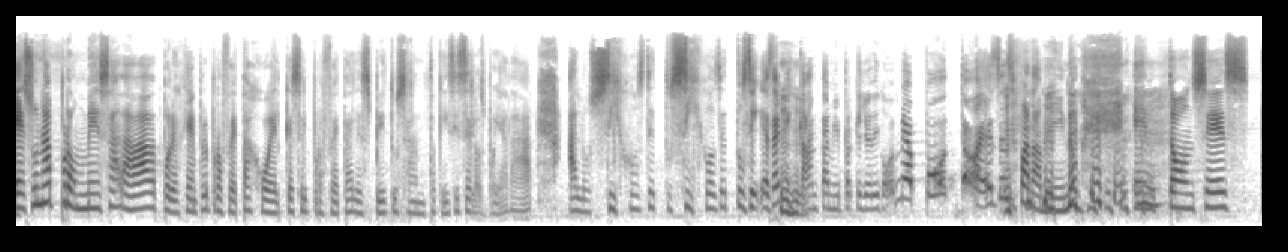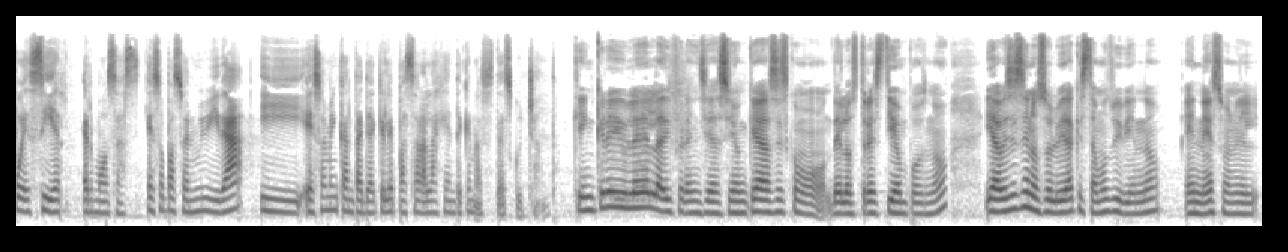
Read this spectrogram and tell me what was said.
Es una promesa dada, por ejemplo, el profeta Joel, que es el profeta del Espíritu Santo, que dice, se los voy a dar a los hijos de tus hijos, de tus hijos. Ese me encanta a mí porque yo digo, me apunto, ese es para mí, ¿no? Entonces, pues sí, hermosas, eso pasó en mi vida y eso me encantaría que le pasara a la gente que nos está escuchando. Qué increíble la diferenciación que haces como de los tres tiempos, ¿no? Y a veces se nos olvida que estamos viviendo en eso, en el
